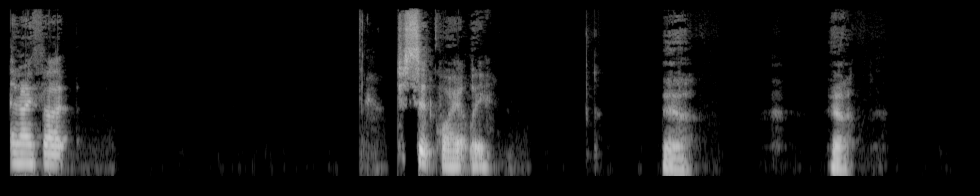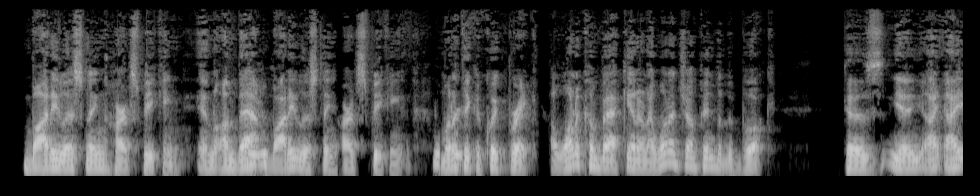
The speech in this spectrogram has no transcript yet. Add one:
and I thought, just sit quietly. Yeah. Yeah. Body listening, heart speaking. And on that, mm-hmm. body listening, heart speaking, I want to take a quick break. I want to come back in and I want to jump into the book because you know, I, I,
